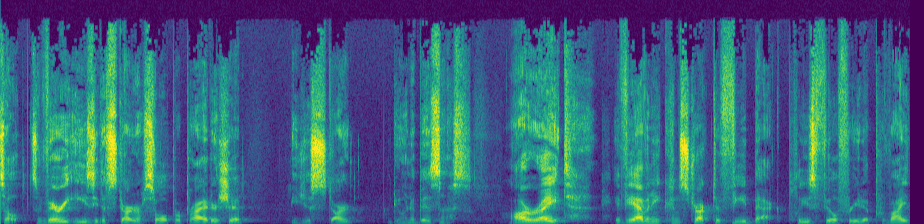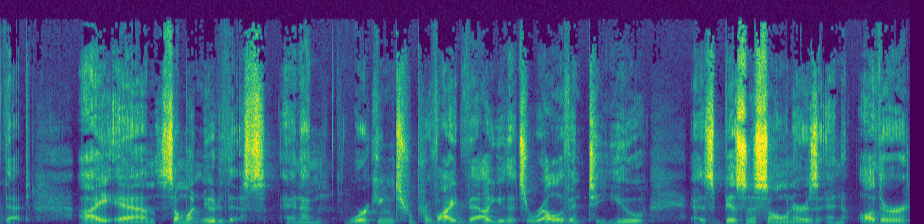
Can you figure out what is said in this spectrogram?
So, it's very easy to start a sole proprietorship. You just start doing a business. All right. If you have any constructive feedback, please feel free to provide that. I am somewhat new to this and I'm working to provide value that's relevant to you as business owners and other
